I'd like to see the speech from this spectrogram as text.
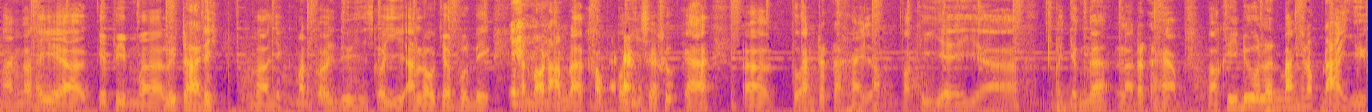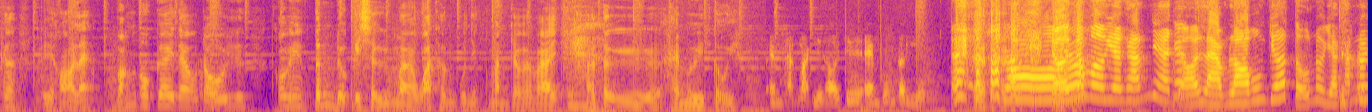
Bạn có thấy uh, cái phim uh, lưới trời đi mà nhật kim anh có điều có gì alo cho phương điện anh bảo đảm là không có gì sơ suất cả. Uh, tụi anh rất là hài lòng và khi về uh, mà dựng á là rất là hàm và khi đưa lên ban giám đốc đài duyệt á thì họ lại vẫn ok theo. Trời có nghĩa tính được cái sự mà quá thân của Nhật Manh cho cái vai à, từ 20 tuổi. Em thắc mắc gì thôi chứ em cũng tin luôn. Trời, cảm ơn gia khánh nha. Trời ơi làm lo muốn chết tưởng đâu. Gia khánh nói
